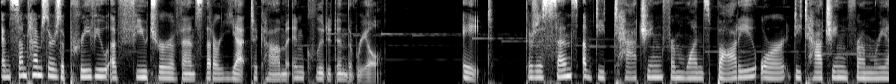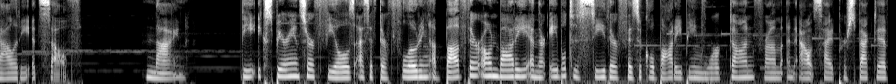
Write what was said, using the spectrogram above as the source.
and sometimes there's a preview of future events that are yet to come included in the reel. 8. There's a sense of detaching from one's body or detaching from reality itself. 9. The experiencer feels as if they're floating above their own body and they're able to see their physical body being worked on from an outside perspective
